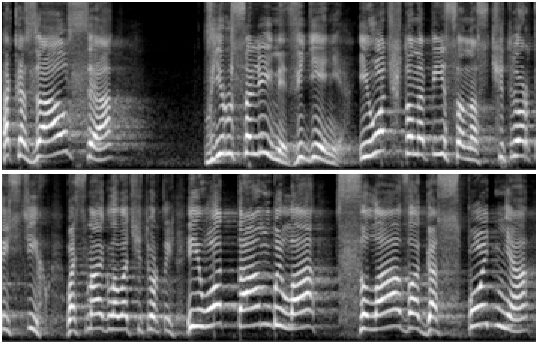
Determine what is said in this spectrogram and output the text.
оказался в Иерусалиме в видениях. И вот что написано, с 4 стих, 8 глава 4. И вот там была слава Господня –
